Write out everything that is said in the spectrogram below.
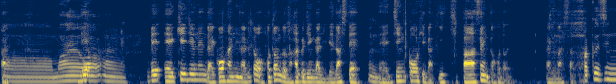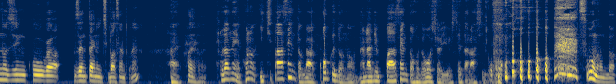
ああは前は、うん。い。で、えー90年代後半になると、ほとんどの白人が逃げ出して、うんえー人口比が1%ほどになりましたと。白人の人口が全体の1%ね。はい。はいはい。ただね、この1%が国土の70%ほどを所有してたらしい。そうなんだ。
